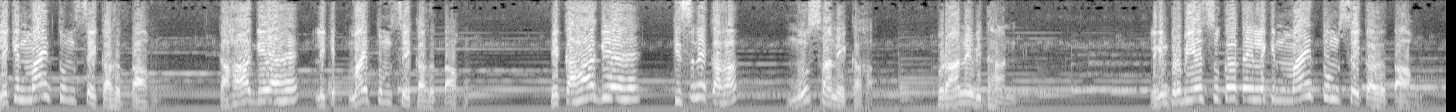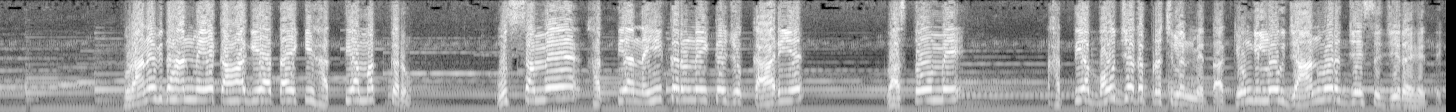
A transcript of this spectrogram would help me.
लेकिन मैं तुमसे कहता हूँ। कहा गया है, लेकिन मैं तुमसे कहता हूँ। ये कहा गया है, किसने कहा? मूसा ने कहा, पुराने विधान में। लेकिन प्रभु यीशु कहते हैं, लेकिन मैं तुमसे कहता हूँ। पुराने विधान में यह कहा गया था कि हत्या मत करो। उस समय हत्या नहीं करने के जो कार्य, वास्तव में हत्या बहुत ज़्यादा प्रचलन में था, क्योंकि लोग जानवर जैसे जी रहे थे।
